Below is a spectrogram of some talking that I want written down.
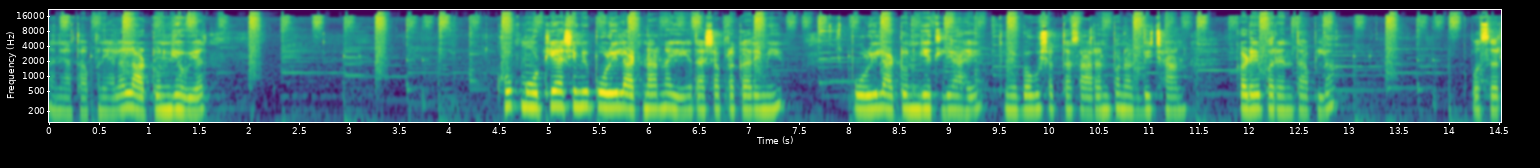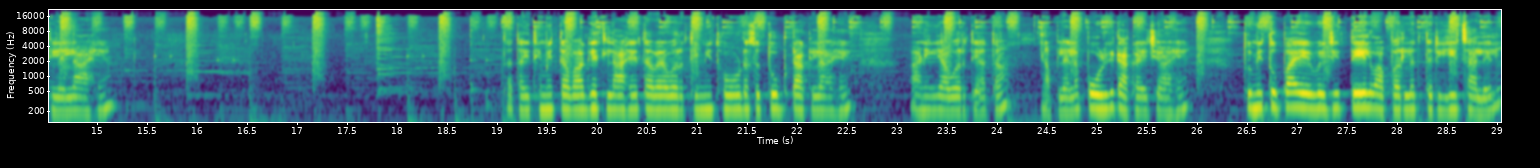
आणि आता आपण याला लाटून घेऊयात. खूप मोठी अशी मी पोळी लाटणार नाही आहे अशा प्रकारे मी पोळी लाटून घेतली आहे. तुम्ही बघू शकता सारण पण अगदी छान कडेपर्यंत आपलं पसरलेलं आहे. तर आता इथे मी तवा घेतला आहे. तव्यावरती मी थोडंसं तूप टाकलं आहे आणि यावरती आता आपल्याला पोळी टाकायची आहे. तुम्ही तुपाऐवजी तेल वापरलं तरीही चालेल.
